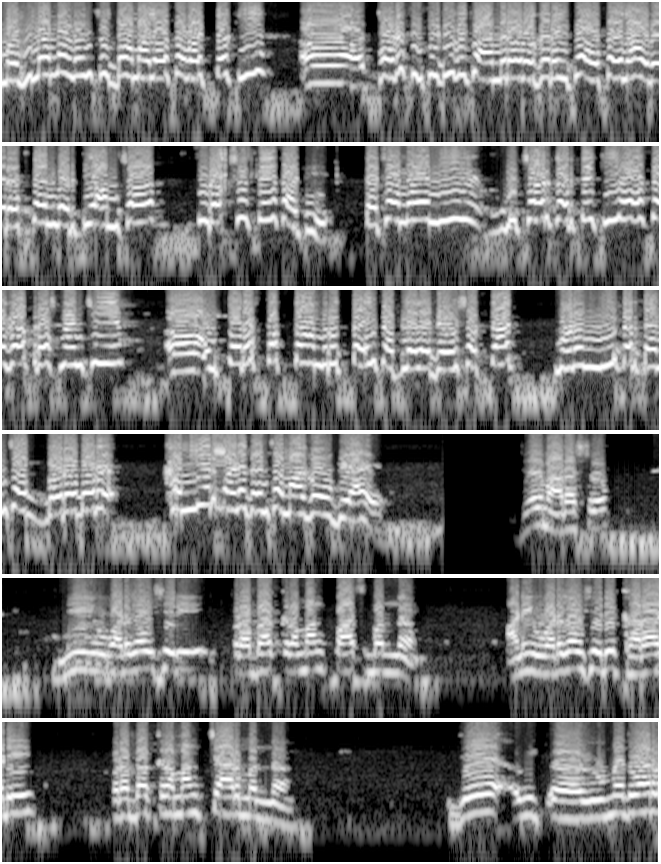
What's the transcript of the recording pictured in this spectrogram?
महिला म्हणून सुद्धा मला असं वाटतं की थोडे सीसीटीव्ही कॅमेरा वगैरे इथे असायला हवे रस्त्यांवरती आमच्या सुरक्षिततेसाठी. त्याच्यामुळे मी विचार करते की ह्या सगळ्या प्रश्नांची उत्तरच फक्त अमृतताईच आपल्याला देऊ शकतात. म्हणून मी तर त्यांच्या बरोबर खंबीरपणे त्यांच्या मागे उभी आहे. जय महाराष्ट्र. मी वडगाव शेरी प्रभाग क्रमांक पाच मधनं आणि वडगाव शेरी खराडी प्रभाग क्रमांक चार मधनं जे उमेदवार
